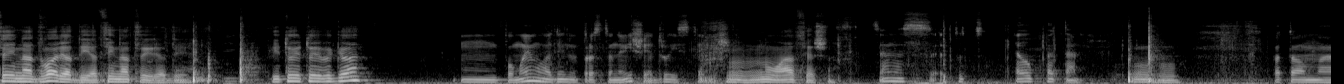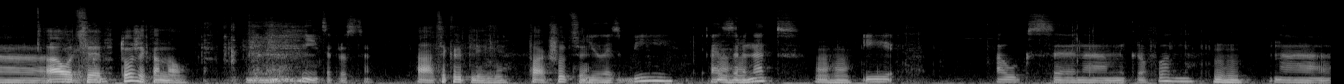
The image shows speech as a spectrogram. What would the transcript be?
Цей на два ряди, а цей на три ряди. І той, і той VGA? По-моєму, один просто новіший, а другий старіший. Ну, а це що? Це у нас тут LPT. Угу. Потім. е, А оце теж канал? Ні, Ні, це просто А, це кріплення. Так, що це? USB, Ethernet Ага. і AUX на мікрофон, Угу. на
